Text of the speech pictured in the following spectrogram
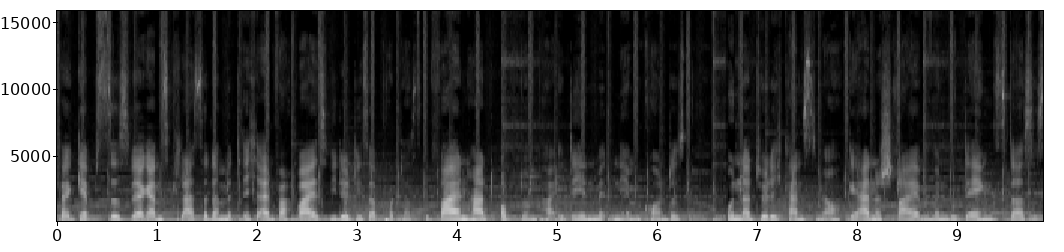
vergibst. Das wäre ganz klasse, damit ich einfach weiß, wie dir dieser Podcast gefallen hat, ob du ein paar Ideen mitnehmen konntest. Und natürlich kannst du mir auch gerne schreiben, wenn du denkst, dass es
